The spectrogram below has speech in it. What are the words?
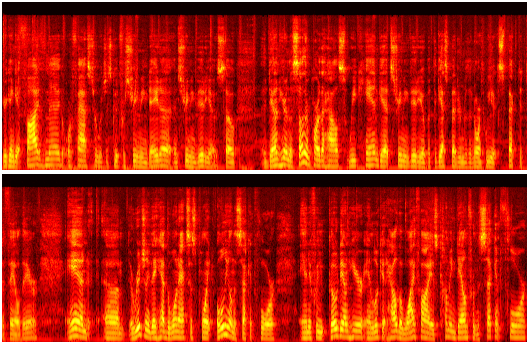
you're going to get 5 meg or faster, which is good for streaming data and streaming videos. So uh, down here in the southern part of the house, we can get streaming video, but the guest bedroom to the north, we expect it to fail there. And um, originally they had the one access point only on the second floor. And if we go down here and look at how the Wi-Fi is coming down from the second floor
